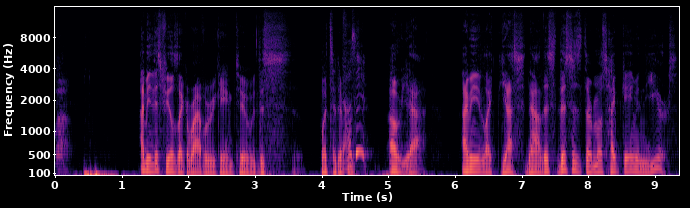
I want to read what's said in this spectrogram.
Well, I mean, this feels like a rivalry game too. This, what's the difference? Does it? Oh yeah. I mean, like yes. Now this this is their most hyped game in years.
